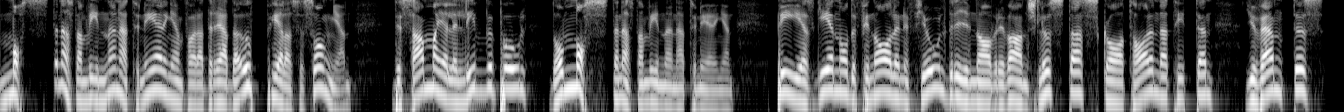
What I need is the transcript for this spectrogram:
måste nästan vinna den här turneringen för att rädda upp hela säsongen. Detsamma gäller Liverpool, de måste nästan vinna den här turneringen. PSG nådde finalen i fjol, drivna av revanschlusta, ska ta den där titeln. Juventus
